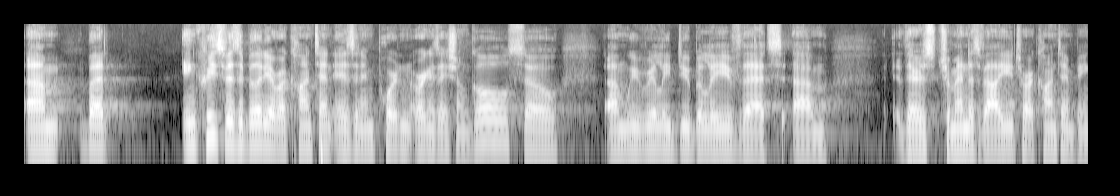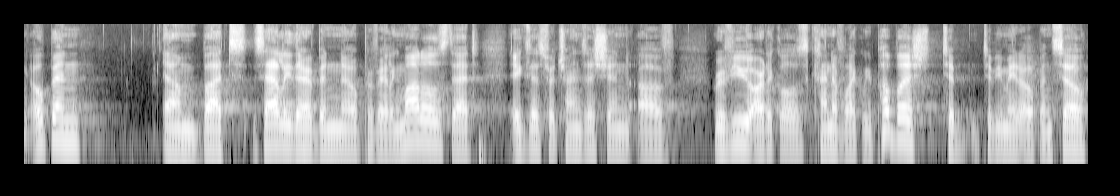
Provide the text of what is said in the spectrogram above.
Um, but increased visibility of our content is an important organizational goal. So um, we really do believe that um, there's tremendous value to our content being open. Um, but sadly, there have been no prevailing models that exist for transition of review articles, kind of like we published, to, to be made open. So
